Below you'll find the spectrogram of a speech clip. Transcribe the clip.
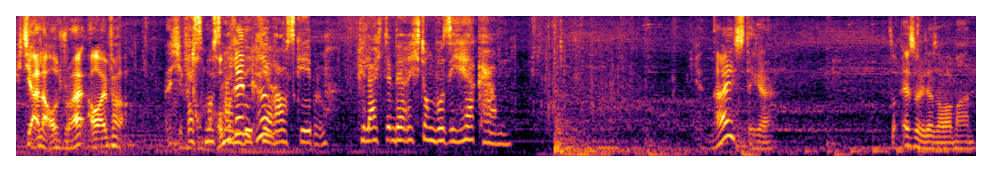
Ich die alle outright, auch einfach, ich einfach Es muss einen Weg hier können? rausgeben. Vielleicht in der Richtung, wo sie herkamen. Ja, nice, Digga. So, erstmal wieder sauber machen.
